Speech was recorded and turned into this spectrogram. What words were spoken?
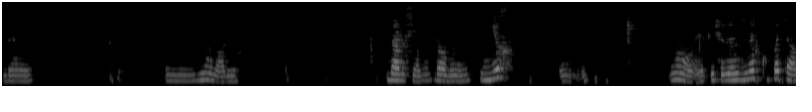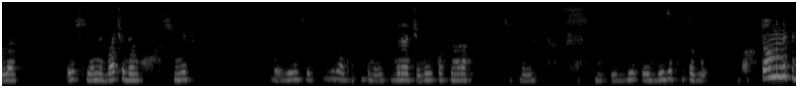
Де? Ну ладно. Зараз я попробую їх. Ну, якийсь один з них купити, але ось я не бачу, де вхід. Дивіться, до речі, дуже класна гра. Дуже круто. А хто мене під...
